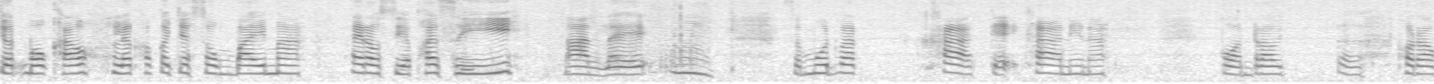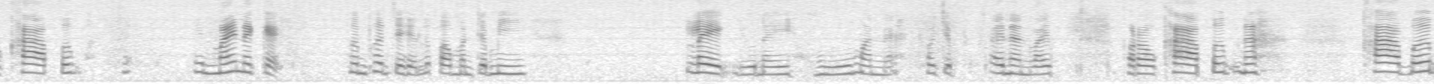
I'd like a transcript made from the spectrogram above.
จดบอกเขา แล้วเขาก็จะส่งใบมา ให้เราเสียภาษีนั่นแหละอืสมมุติว่าค่าแกะค่านี่นะ ก่อนเราเออพอเราฆ่าปุ๊บเห็นไหมในแกะเพื่อนๆจะเห็นหรือเปล่ามันจะมีเลขอยู่ในหูมันเนี่ยเขาจะไอ้นั่นไว้ พอเราฆ่าปุ๊บนะฆ่าปุ๊บ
